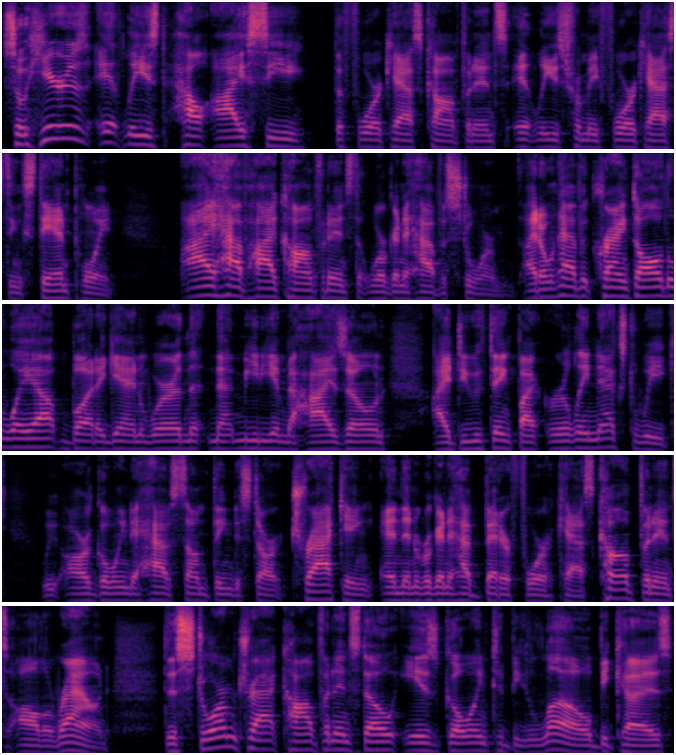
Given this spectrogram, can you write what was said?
So here's at least how I see the forecast confidence, at least from a forecasting standpoint. I have high confidence that we're going to have a storm. I don't have it cranked all the way up, but again, we're in that medium to high zone. I do think by early next week, we are going to have something to start tracking, and then we're going to have better forecast confidence all around. The storm track confidence, though, is going to be low because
